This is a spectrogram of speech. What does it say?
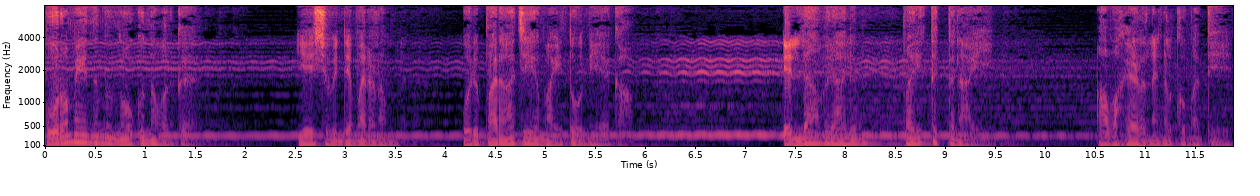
പുറമേ നിന്ന് നോക്കുന്നവർക്ക് യേശുവിന്റെ മരണം ഒരു പരാജയമായി തോന്നിയേക്കാം. എല്ലാവരാലും പരിത്യക്തനായി അവഹേളനങ്ങൾക്കു മധ്യേ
